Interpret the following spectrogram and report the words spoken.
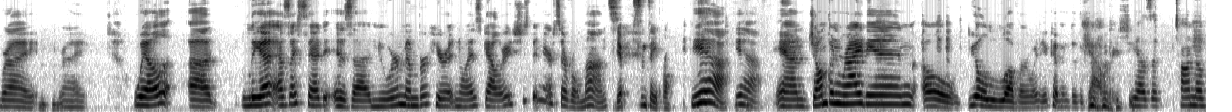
Right, Mhm. right. Well, uh, Leah, as I said, is a newer member here at Noyes Gallery. She's been here several months. Yep, since April. Yeah, yeah. And jumping right in, oh, you'll love her when you come into the gallery. she has a ton of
